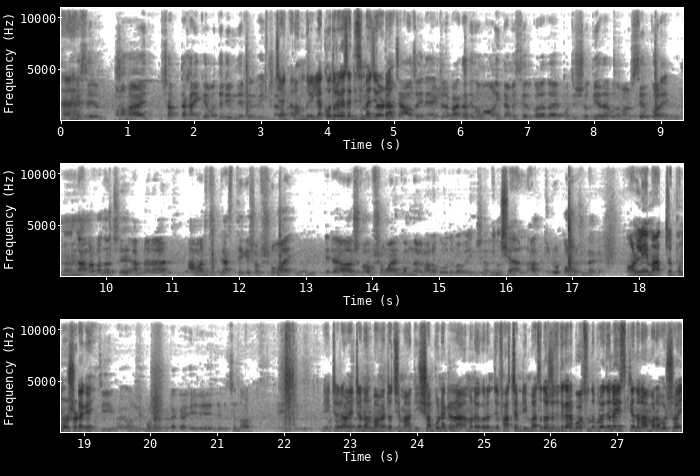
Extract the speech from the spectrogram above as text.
হ্যাঁ, ঠিক হ্যাঁ। আছে? মনে হয় সপ্তাহ খানিকের মধ্যে ডিম দিয়ে ফেলবে যাক ইনশাআল্লাহ আলহামদুলিল্লাহ। কত টাকা চাইতেছেন ভাই জোড়াটা? চাওয়া চাই না। একজনের বাগদাদি হোমা অনেক দামে সেল করা যায় পঁচিশশো দুই হাজার পর্যন্ত মানুষ সেল করে। কিন্তু আমার কথা হচ্ছে আপনারা আমার কাছ থেকে সব সময় এটা সব সময় কম দামে ভালো কবুতর পাবে ইনশাআল্লাহ। ইনশাআল্লাহ। মাত্র 1500 টাকা অনলি মাত্র পনেরোশো টাকায়? জি ভাই অনলি 1500 টাকা এই যে যেটা হচ্ছে নট এটা রানিটা নর। বামেটা হচ্ছে মাদি। সম্পূর্ণ একটা মনে করেন যে ফার্স্ট টাইম ডিম বাচ্চা। দর্শক যদি কারও পছন্দ প্রয়োজন হয় স্ক্রিনে নাম্বার অবশ্যই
